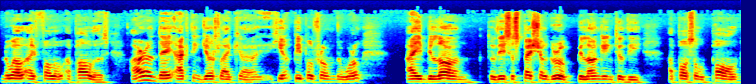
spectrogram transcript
well, I follow Apollos, aren't they acting just like uh, people from the world? I belong to this special group belonging to the Apostle Paul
